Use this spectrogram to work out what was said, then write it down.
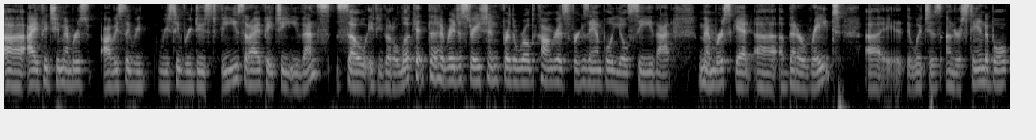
Uh, IFHE members obviously re- receive reduced fees at IFHE events. So if you go to look at the registration for the World Congress, for example, you'll see that members get uh, a better rate, uh, which is understandable.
